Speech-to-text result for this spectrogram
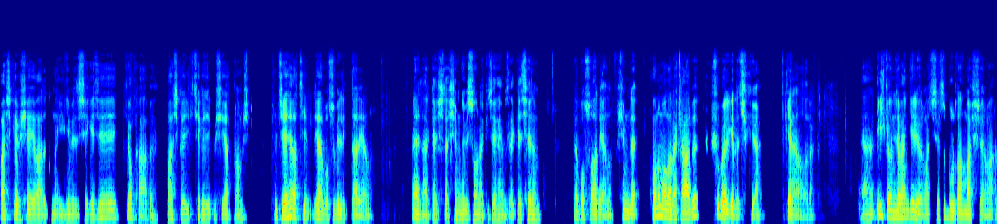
Başka bir şey var mı ilgimizi çekecek? Yok abi. Başka ilgi çekecek bir şey atmamış. Şimdi CH atayım. Diğer boss'u birlikte arayalım. Evet arkadaşlar. Şimdi bir sonraki CH'mize geçelim. Ve boss'u arayalım. Şimdi konum olarak abi şu bölgede çıkıyor. Genel olarak. Yani ilk önce ben geliyorum açıkçası. Buradan başlıyorum abi.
